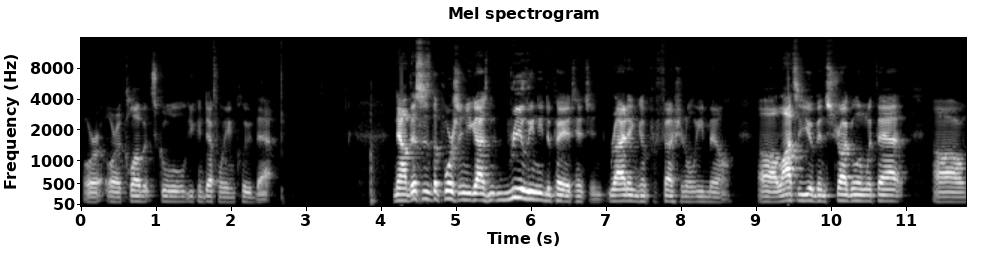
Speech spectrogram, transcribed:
or or a club at school, you can definitely include that. Now, this is the portion you guys really need to pay attention writing a professional email. Uh, lots of you have been struggling with that uh,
